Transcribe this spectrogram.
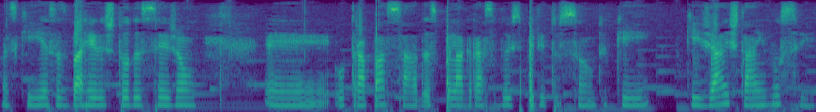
mas que essas barreiras todas sejam é, ultrapassadas pela graça do Espírito Santo que, que já está em você,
